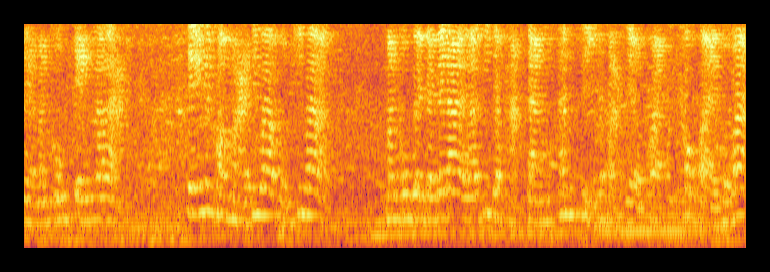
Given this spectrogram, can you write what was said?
เนี่ยมันคงเจ๊งแล้วล่ะเจ๊งในความหมายที่ว่าผมคิดว่ามันคงเป็นไปไม่ได้แล้วที่จะผลักดันทั้งสี่ฉบับเนี่ยเข้าไปผมว่า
